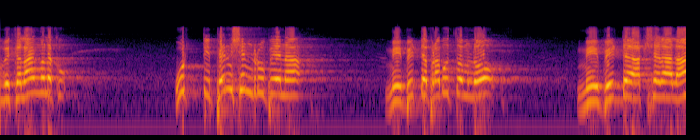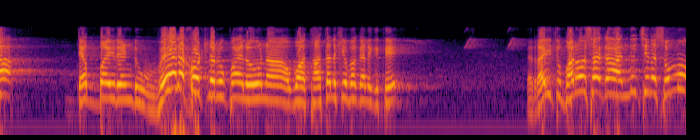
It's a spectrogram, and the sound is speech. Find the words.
వికలాంగులకు ఉట్టి పెన్షన్ రూపేనా మీ బిడ్డ ప్రభుత్వంలో మీ బిడ్డ అక్షరాల డెబ్బై రెండు వేల కోట్ల రూపాయలు నా అవ్వ తాతలకు ఇవ్వగలిగితే రైతు భరోసాగా అందించిన సొమ్ము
